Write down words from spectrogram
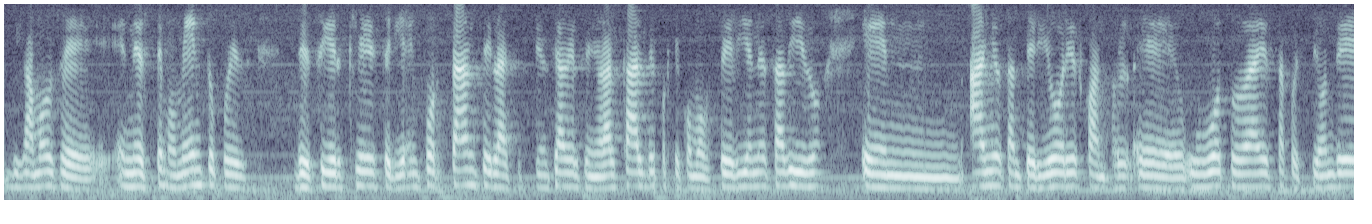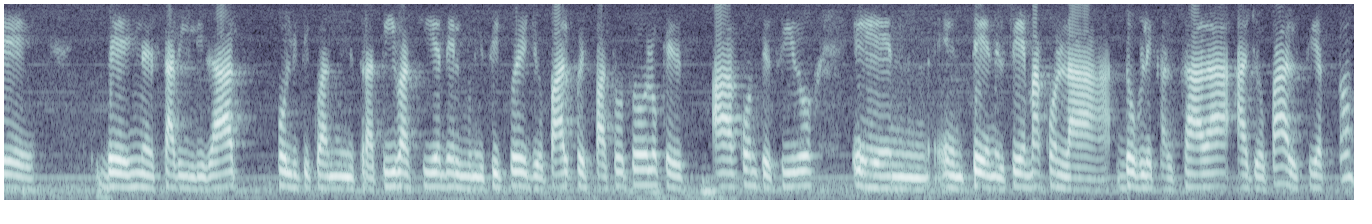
digamos, eh, en este momento, pues decir que sería importante la asistencia del señor alcalde, porque como usted bien ha sabido, en años anteriores cuando eh, hubo toda esta cuestión de, de inestabilidad político-administrativa aquí en el municipio de Yopal, pues pasó todo lo que ha acontecido en, en, el tema con la doble calzada a Yopal, ¿cierto?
